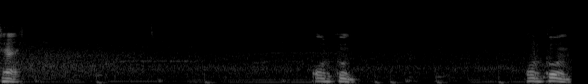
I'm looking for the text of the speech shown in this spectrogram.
Güzel. Orkun. Orkun.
